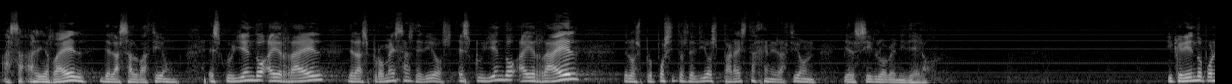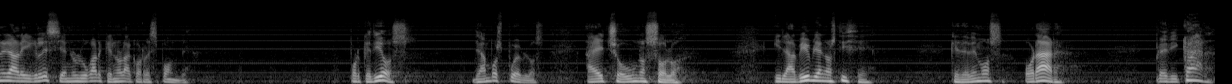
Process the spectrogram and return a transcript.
a Israel de la salvación, excluyendo a Israel de las promesas de Dios, excluyendo a Israel de los propósitos de Dios para esta generación y el siglo venidero y queriendo poner a la iglesia en un lugar que no la corresponde. Porque Dios, de ambos pueblos, ha hecho uno solo. Y la Biblia nos dice que debemos orar, predicar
